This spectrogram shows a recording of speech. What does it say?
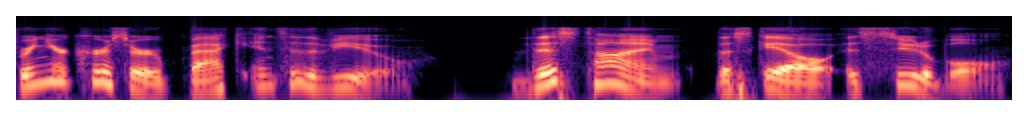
bring your cursor back into the view. This time, the scale is suitable.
